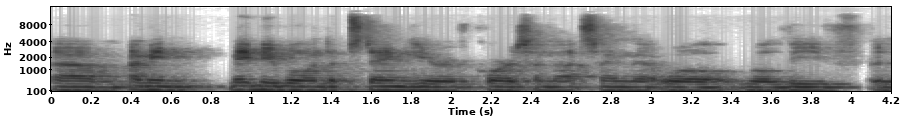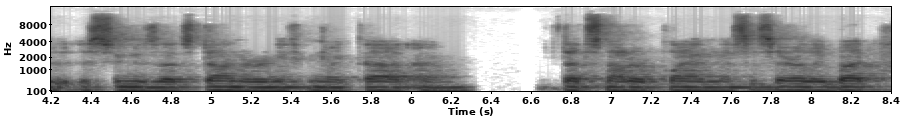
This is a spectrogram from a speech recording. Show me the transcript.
um, I mean, maybe we'll end up staying here. Of course, I'm not saying that we'll we'll leave as soon as that's done or anything like that. Um, that's not our plan necessarily, but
